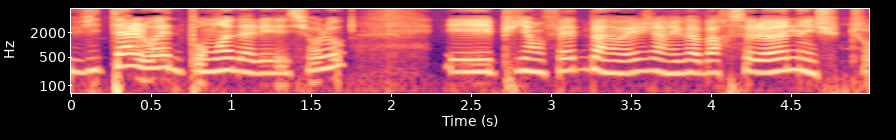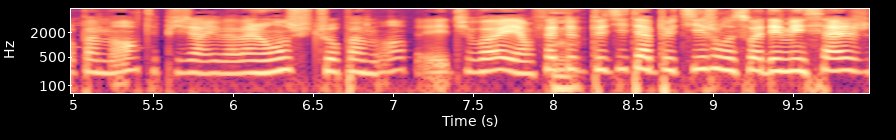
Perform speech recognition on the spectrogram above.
vital ouais, pour moi d'aller sur l'eau. Et puis en fait, bah ouais, j'arrive à Barcelone et je suis toujours pas morte. Et puis j'arrive à Valence, je suis toujours pas morte. Et tu vois, et en fait, Mm. de petit à petit, je reçois des messages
